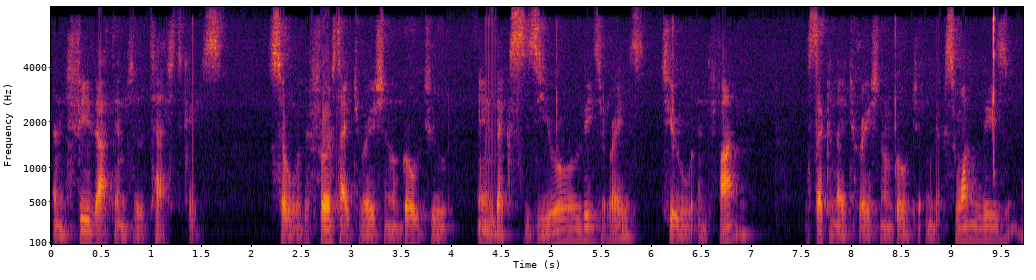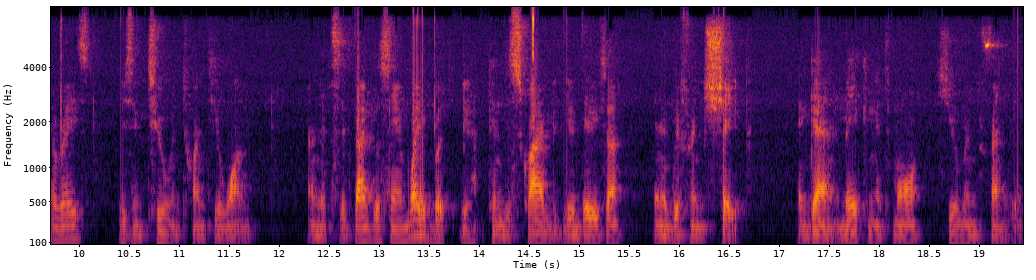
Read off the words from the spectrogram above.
and feed that into the test case. So the first iteration will go to index 0 of these arrays, 2 and 5. The second iteration will go to index 1 of these arrays using 2 and 21. And it's exactly the same way, but you can describe your data in a different shape. Again, making it more human friendly.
